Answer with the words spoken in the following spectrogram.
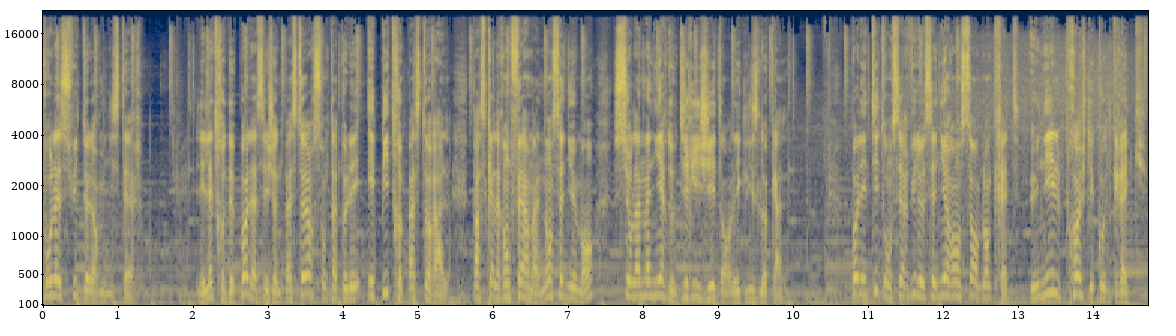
pour la suite de leur ministère. Les lettres de Paul à ces jeunes pasteurs sont appelées épîtres pastorales parce qu'elles renferment un enseignement sur la manière de diriger dans l'église locale. Paul et Tite ont servi le Seigneur ensemble en Crète, une île proche des côtes grecques.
